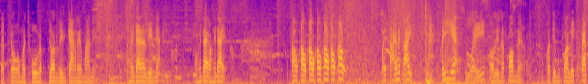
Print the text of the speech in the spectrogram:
แบบจะเอามาโชว์แบบย้อนเลนกลางอะไรประมาณนี้เอาให้ได้นะเลนเนี่ยเอาให้ได้เอาให้ได้ เข้าเข้าเข้าเข้าเข้าเข้าเข้าไม่ตายไม่ตาย เฮี้ยสวยเอาเลยนะป้อมเนี่ยขอเตรียมมังกรเล็กแป๊บ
